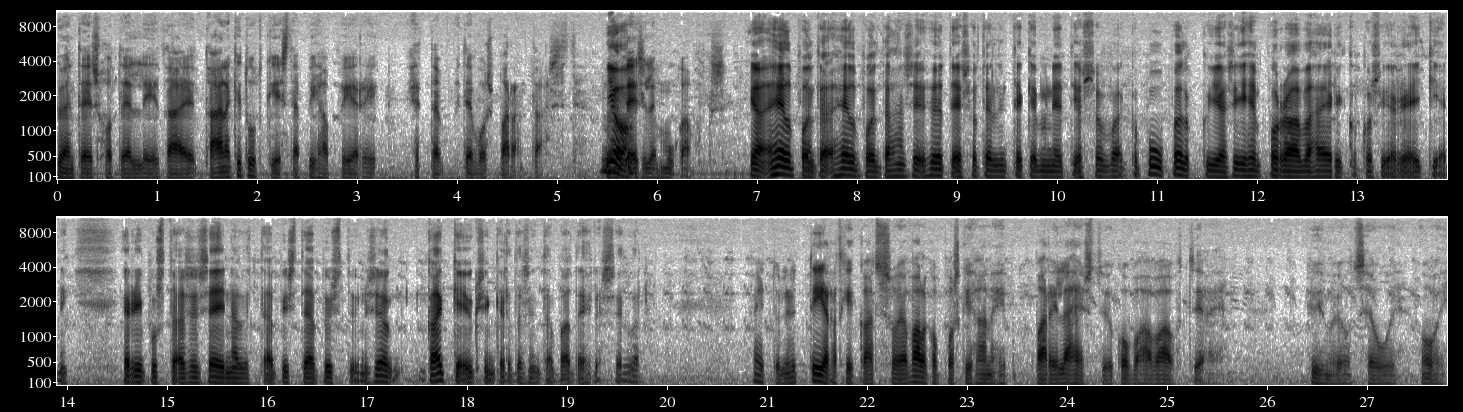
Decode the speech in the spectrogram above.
hyönteishotelliin tai, tai ainakin tutkii sitä pihapiiriä, että miten voisi parantaa sitä hyönteisille Joo. mukavaksi. Ja helpointa, helpointahan se hyönteishotellin tekeminen, että jos on vaikka puupölkky ja siihen poraa vähän erikokoisia reikiä niin, ja ripustaa sen seinälle tai pistää pystyyn, niin se on kaikkein yksinkertaisin tapa tehdä sellainen. Meitä tuli nyt tiiratkin katsoo ja valkoposkihanhi pari lähestyy kovaa vauhtia ja se ui ohi.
